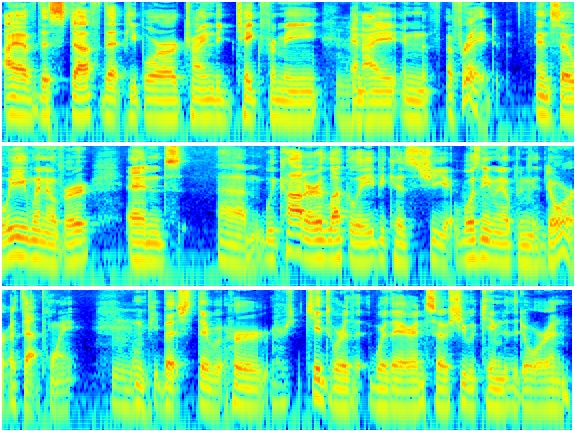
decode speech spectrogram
I have this stuff that people are trying to take from me, and I am afraid. And so we went over and um, we caught her. Luckily, because she wasn't even opening the door at that point. When but there her, her kids were were there, and so she came to the door, and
